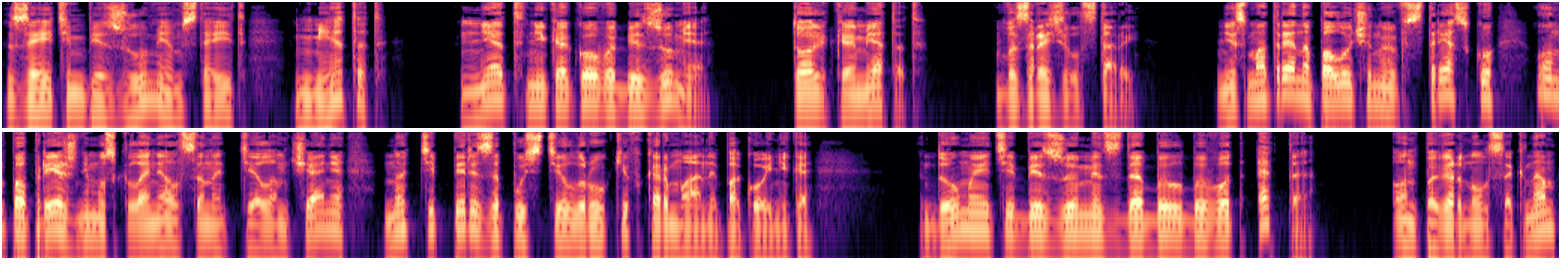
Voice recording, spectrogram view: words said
за этим безумием стоит метод». «Нет никакого безумия, только метод», — возразил старый. Несмотря на полученную встряску, он по-прежнему склонялся над телом Чаня, но теперь запустил руки в карманы покойника. Думаете, безумец добыл бы вот это? Он повернулся к нам,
